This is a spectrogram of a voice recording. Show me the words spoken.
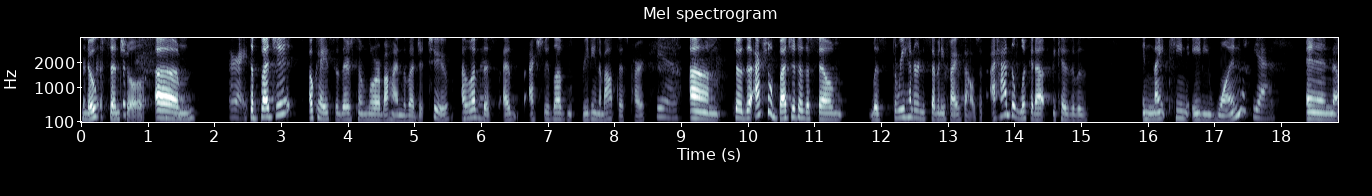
Nope, central. Um All right. the budget, okay, so there's some lore behind the budget too. I Love love this. I actually love reading about this part. yeah. Um, so the actual budget of the film was three hundred and seventy-five thousand. I had to look it up because it was in nineteen eighty-one, Yeah. and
